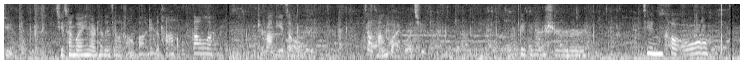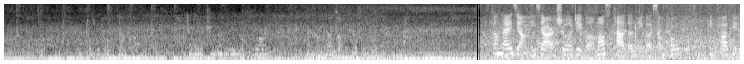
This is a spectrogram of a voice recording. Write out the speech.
去，去参观一下他的教堂。哇，这个塔好高啊！是往里走，教堂拐过去。这边是进口。这就是教堂，这里停了一个花，但是我们要走出去。刚才讲了一下，说这个 m o s t a 的那个小偷 pickpocket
